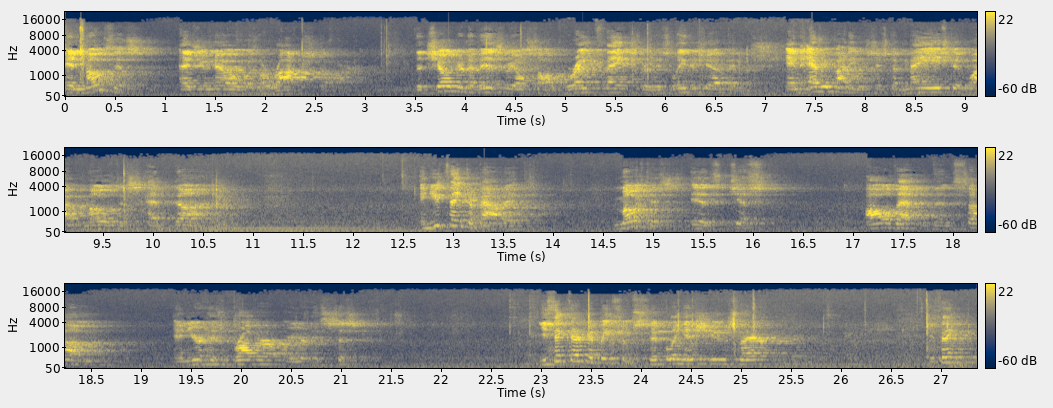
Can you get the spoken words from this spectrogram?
And Moses, as you know, was a rock star. The children of Israel saw great things through his leadership, and, and everybody was just amazed at what Moses had done. And you think about it, Moses is just all that and then some, and you're his brother or you're his sister. You think there could be some sibling issues there? You think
